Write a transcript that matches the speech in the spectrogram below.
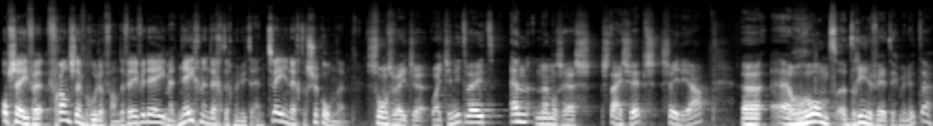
Op 7 Frans den Broeder van de VVD met 39 minuten en 32 seconden. Soms weet je wat je niet weet. En nummer 6, Stijn Sips, CDA. Eh, rond 43 minuten.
